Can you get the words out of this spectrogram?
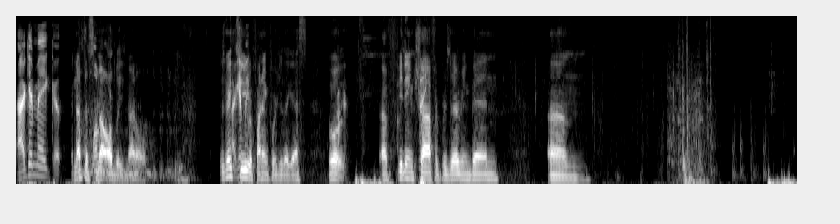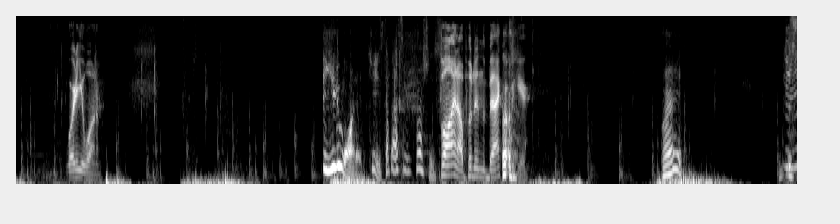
I can make. A, Enough to smelt all these metal. Just make two make- refining forges, I guess. Well, Okay. a feeding trough, a preserving bin. Um, where do you want them? You want it? Jeez, stop asking questions. Fine, I'll put it in the back over here. Alright. Just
